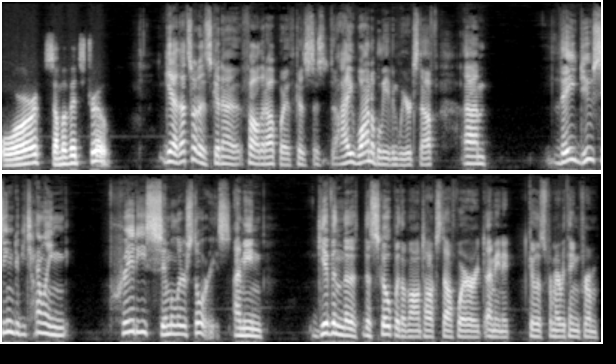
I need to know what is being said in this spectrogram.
or some of it's true. Yeah, that's what I was gonna follow that up with because I want to believe in weird stuff. Um, they do seem to be telling pretty similar stories. I mean, given the the scope of the Montauk stuff, where I mean, it goes from everything from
